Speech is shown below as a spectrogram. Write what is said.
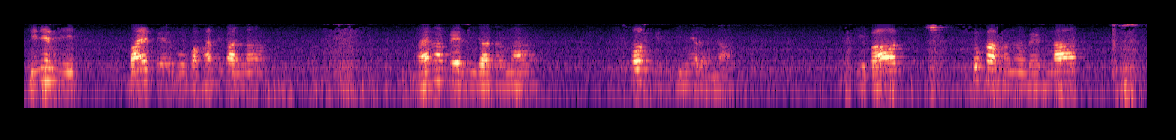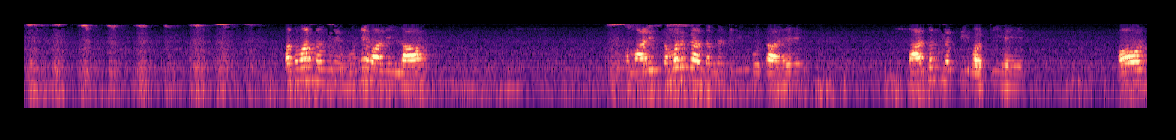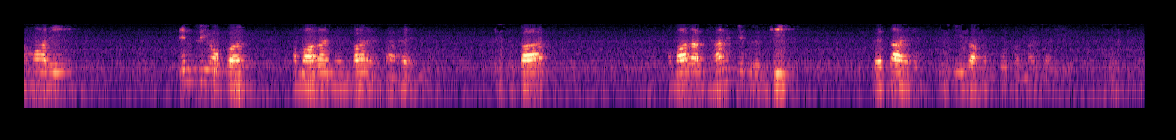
धीरे से बाएँ पैर को बाहर निकालना, दाहिना पैर सीधा करना, स्वस्थ की स्थिति में रहना। इसके बाद सुख आसन में बैठना पद्मासन से होने वाले लाभ हमारे कमर का दर्द ठीक होता है, पाचन शक्ति बढ़ती है और हमारी इंद्रियों पर हमारा नियंत्रण रहता है। इस प्रकार हमारा ध्यान केंद्रित भी रहता है, इसलिए शासन को करना चाहिए।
